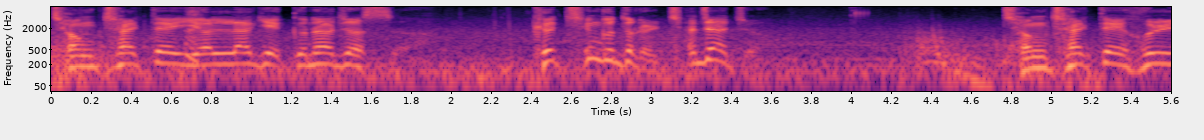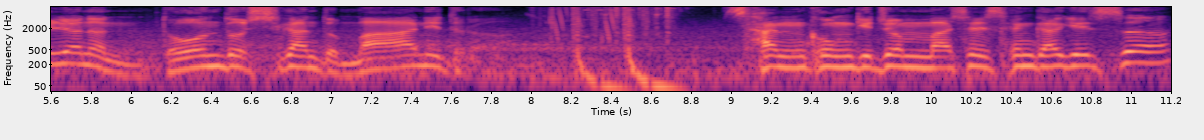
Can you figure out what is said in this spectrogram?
정찰대 연락이 끊어졌어. 그 친구들을 찾아줘. 정찰대 훈련은 돈도 시간도 많이 들어. 산 공기 좀 마실 생각 있어?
